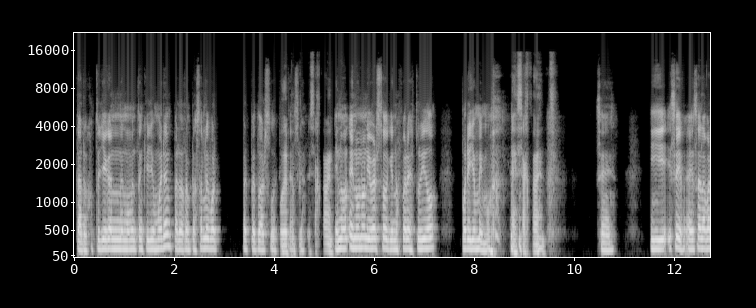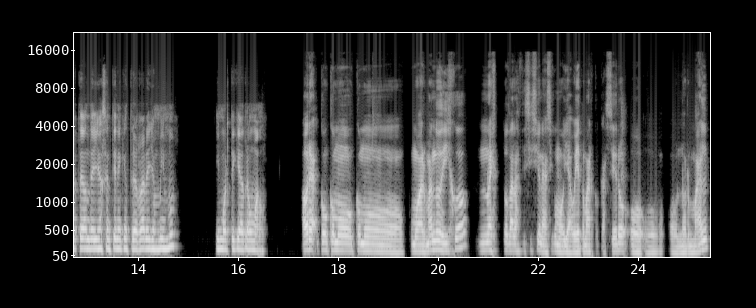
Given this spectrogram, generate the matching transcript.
claro, justo llegan en el momento en que ellos mueren para reemplazarlo y por perpetuar su existencia. Exactamente. En un, en un universo que no fuera destruido por ellos mismos. Exactamente. sí. Y sí, esa es la parte donde ellos se tienen que enterrar ellos mismos y Morty queda traumado. Ahora, co- como, como, como Armando dijo, no es todas las decisiones, así como ya voy a tomar coca cero o, o- o normal,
